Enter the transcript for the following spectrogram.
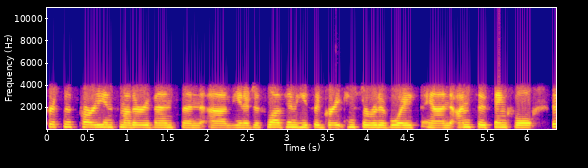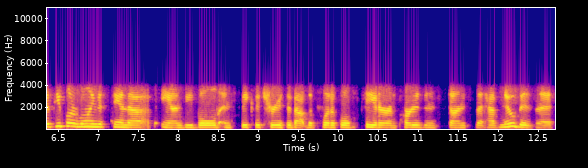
Christmas party and some other events, and um, you know just love him. He's a great conservative voice, and I'm so thankful that people are willing to stand up and be bold and speak the truth about the political theater and partisan stunts that have no business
